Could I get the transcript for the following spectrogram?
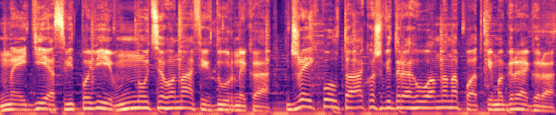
Ней Діас відповів: ну цього нафіг, дурника. Джейк Пол також відреагував на нападки Макгрегора.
